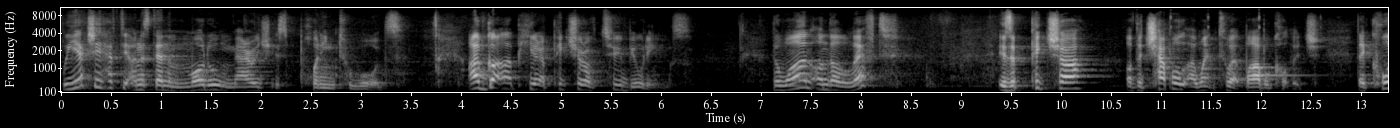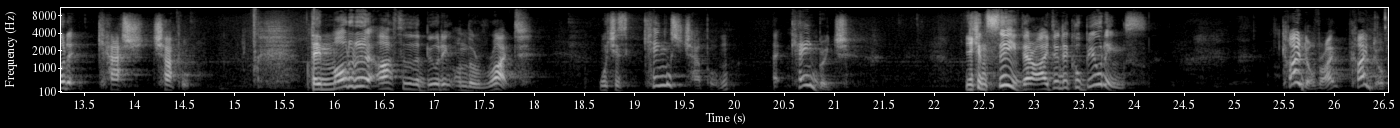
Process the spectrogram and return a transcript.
we actually have to understand the model marriage is pointing towards. I've got up here a picture of two buildings. The one on the left is a picture of the chapel I went to at Bible College. They called it Cash Chapel. They modeled it after the building on the right, which is King's Chapel at Cambridge. You can see they're identical buildings. Kind of, right? Kind of.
